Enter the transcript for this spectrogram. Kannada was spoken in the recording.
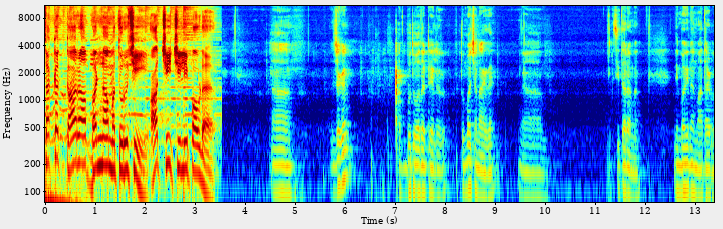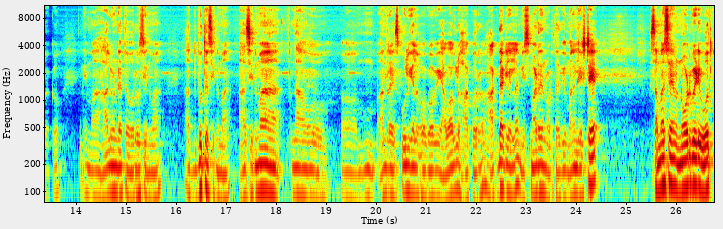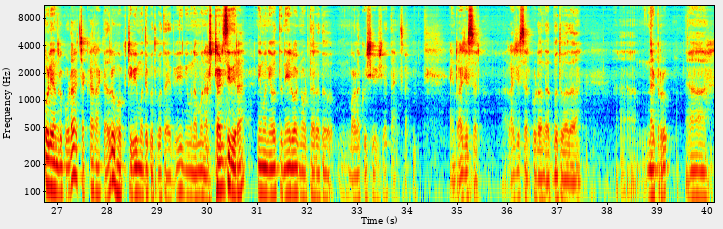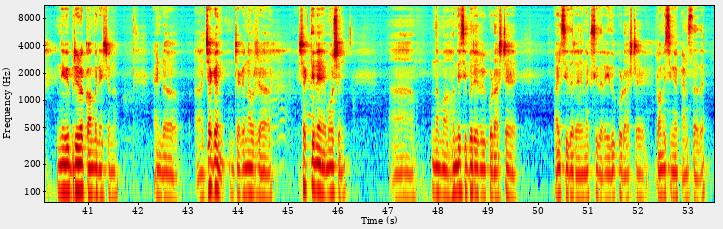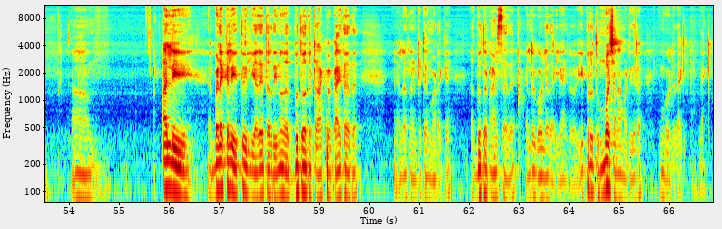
ಸಖತ್ ಖಾರ, ಬಣ್ಣ ಮತ್ತು ರುಚಿ, ಆಚಿ ಚಿಲ್ಲಿ ಪೌಡರ್. ಜಗನ್, ಅದ್ಭುತವಾದ ಟೇಲರು ತುಂಬ ಚೆನ್ನಾಗಿದೆ. ಸೀತಾರಾಮ ನಿಮ್ಮ ಬಗ್ಗೆ ನಾನು ಮಾತಾಡಬೇಕು. ನಿಮ್ಮ ಹಾಲುಂಡ ತವರು ಸಿನಿಮಾ, ಅದ್ಭುತ ಸಿನಿಮಾ. ಆ ಸಿನಿಮಾ ನಾವು ಅಂದರೆ ಸ್ಕೂಲ್ಗೆಲ್ಲ ಹೋಗುವಾಗ ಯಾವಾಗಲೂ ಹಾಕೋರು. ಹಾಕಿದಾಗಲೆಲ್ಲ ಮಿಸ್ ಮಾಡದೆ ನೋಡ್ತಾ ಇದ್ವಿ. ಮನೇಲಿ ಎಷ್ಟೇ ಸಮಸ್ಯೆ ನೋಡಬೇಡಿ, ಓದ್ಕೊಳ್ಳಿ ಅಂದರೂ ಕೂಡ ಚಕ್ಕರ್ ಹಾಕಿದ್ರು ಹೋಗಿ ಟಿ ವಿ ಮುಂದೆ ಕೂತ್ಕೋತಾ ಇದ್ವಿ. ನೀವು ನಮ್ಮನ್ನು ಅಷ್ಟು ಅಳಿಸಿದ್ದೀರಾ ನಿಮ್ಮನ್ನು ಇವತ್ತು ನೇರವಾಗಿ ನೋಡ್ತಾ ಇರೋದು ಭಾಳ ಖುಷಿ ವಿಷಯ. Thanks ma'am and Rajesh sir Rajesh sir ಕೂಡ ಒಂದು ಅದ್ಭುತವಾದ ನಟರು. ಇರೋ ಕಾಂಬಿನೇಷನ್ನು ಆ್ಯಂಡ್ ಜಗನ್ ಜಗನ್ ಅವ್ರ ಶಕ್ತಿನೇ ಎಮೋಷನ್ ನಮ್ಮ ಹೊಂದಿಸಿ ಕೂಡ ಅಷ್ಟೇ ಅಳಿಸಿದ್ದಾರೆ, ನಗಿಸಿದ್ದಾರೆ. ಇದು ಕೂಡ ಅಷ್ಟೇ ಪ್ರಾಮಿಸಿಂಗಾಗಿ ಕಾಣಿಸ್ತಾ ಇದೆ. ಅಲ್ಲಿ ಬೆಳಕಲ್ಲಿ ಇತ್ತು, ಇಲ್ಲಿ ಅದೇ ಥರದ್ದು ಇನ್ನೊಂದು ಅದ್ಭುತವಾದ ಟ್ರ್ಯಾಕ್ ಕಾಯ್ತಾ ಇದೆ. ಎಲ್ಲರನ್ನ ಎಂಟರ್ಟೈನ್ ಮಾಡೋಕ್ಕೆ. ಅದ್ಭುತ ಕಾಣಿಸ್ತಾ ಇದೆ. ಎಲ್ರಿಗೂ ಒಳ್ಳೇದಾಗಲಿ. ಆ್ಯಂಡ್ ಇಬ್ಬರು ತುಂಬ ಚೆನ್ನಾಗಿ ಮಾಡಿದ್ದೀರಾ. ನಿಮ್ಗೆ ಒಳ್ಳೇದಾಗಲಿ. Thank you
